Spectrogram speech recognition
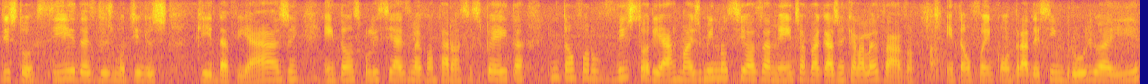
distorcidas dos motivos que da viagem. Então os policiais levantaram a suspeita então foram vistoriar mais minuciosamente a bagagem que ela levava. Então foi encontrado esse embrulho aí,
